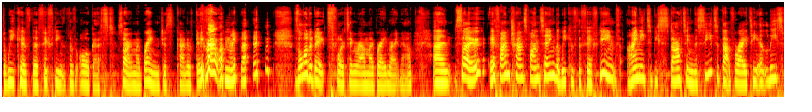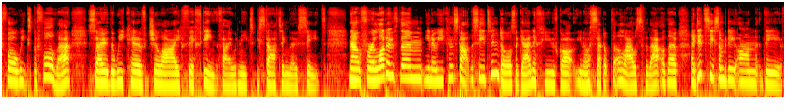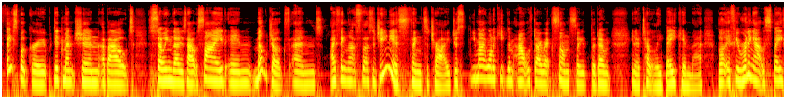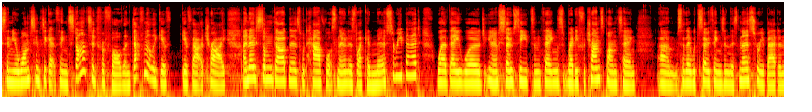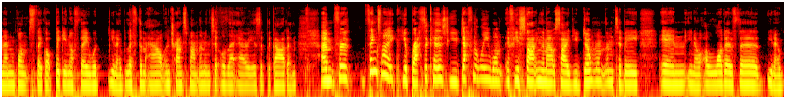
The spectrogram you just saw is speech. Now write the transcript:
the week of the 15th of August. Sorry, my brain just kind of gave out on me then. There's a lot of dates floating around my brain right now. Um, so, if I'm transplanting the week of the 15th, I need to be starting the seeds of that variety at least four weeks before that. So, the week of July 15th, I would need to be starting those seeds. Now, for a lot of them, you know, you can start the seeds indoors again if you've got, you know, a setup that allows for that. Although I did see somebody on the Facebook group did mention about sowing those outside in milk jugs and I think that's that's a genius thing to try. Just you might want to keep them out of direct sun so they don't, you know, totally bake in there. But if you're running out of space and you're wanting to get things started for fall, then definitely give give that a try. I know some gardeners would have what's known as like a nursery bed where they would, you know, sow seeds and things ready for transplanting. Um, so they would sow things in this nursery bed, and then once they got big enough, they would, you know, lift them out and transplant them into other areas of the garden. Um, for things like your brassicas, you definitely want, if you're starting them outside, you don't want them to be in, you know, a lot of the, you know,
